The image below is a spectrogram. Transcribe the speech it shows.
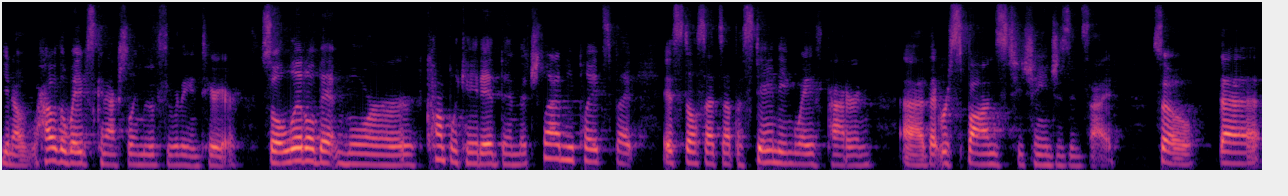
you know, how the waves can actually move through the interior. So a little bit more complicated than the Chladni plates, but it still sets up a standing wave pattern uh, that responds to changes inside. So the,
